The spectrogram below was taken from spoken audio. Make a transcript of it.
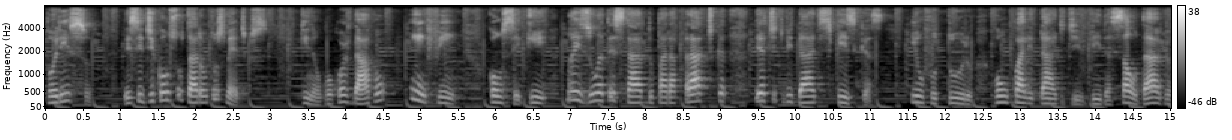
Por isso, decidi consultar outros médicos que não concordavam e, enfim, consegui mais um atestado para a prática de atividades físicas e um futuro com qualidade de vida saudável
